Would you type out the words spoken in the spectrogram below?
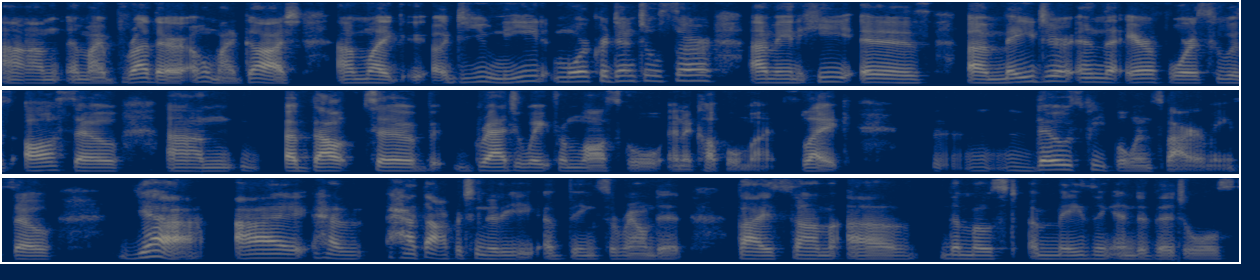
um, and my brother. Oh my gosh, I'm like, uh, do you need more credentials, sir? I mean, he is a major in the Air Force who is also um, about to graduate from law school in a couple months. Like, those people inspire me. So yeah, I have had the opportunity of being surrounded by some of the most amazing individuals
